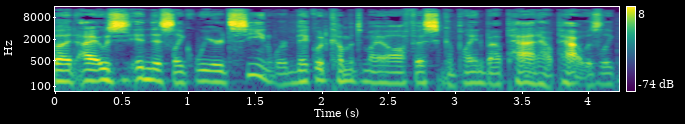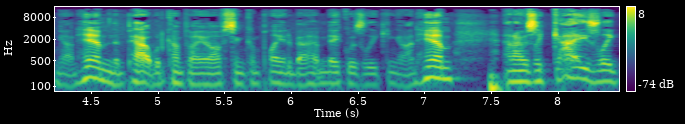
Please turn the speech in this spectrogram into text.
But I was in this like weird scene where Mick would come into my office and complain about Pat, how Pat was leaking on him. Then Pat would come to my office and complain about how Mick was leaking on him. And I was like, guys, like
